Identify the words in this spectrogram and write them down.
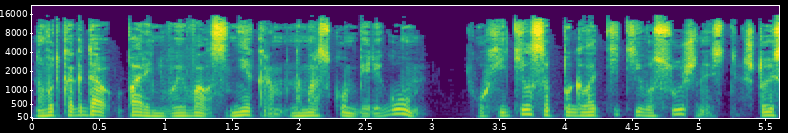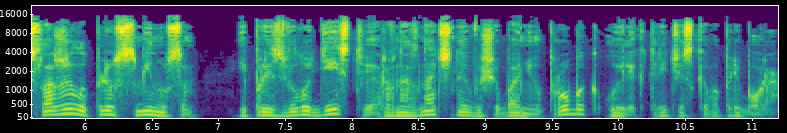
но вот когда парень воевал с некром на морском берегу, ухитрился поглотить его сущность, что и сложило плюс с минусом и произвело действие, равнозначное вышибанию пробок у электрического прибора.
